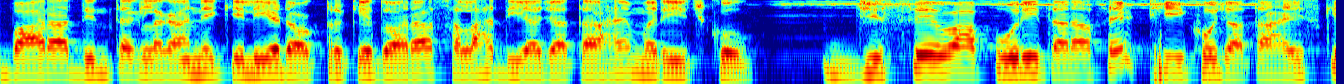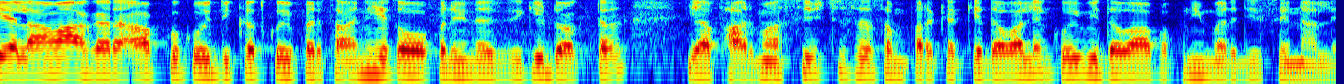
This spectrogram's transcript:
12 दिन तक लगाने के लिए डॉक्टर के द्वारा सलाह दिया जाता है मरीज़ को, जिससे वह पूरी तरह से ठीक हो जाता है। इसके अलावा अगर आपको कोई दिक्कत, कोई परेशानी है तो अपने नज़दीकी डॉक्टर या फार्मासिस्ट से संपर्क करके दवा लें, कोई भी दवा आप अपनी मर्ज़ी से ना लें।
